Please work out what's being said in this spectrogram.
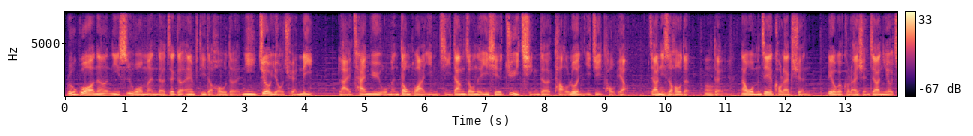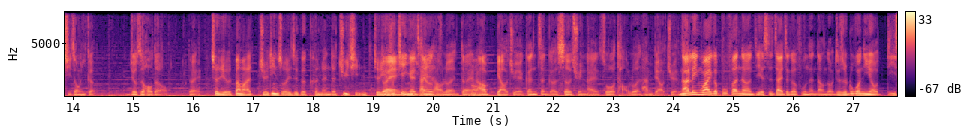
如果呢你是我们的这个 NFT 的 Holder，你就有权利来参与我们动画影集当中的一些剧情的讨论以及投票。只要你是 holder，对，那我们这些 collection 六个 collection，只要你有其中一个，你就是 holder 哦。对，就有办法决定说，哎，这个可能的剧情，就有些建议参与讨论，对，然后表决跟整个社群来做讨论和表决。那另外一个部分呢，也是在这个赋能当中，就是如果你有第，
